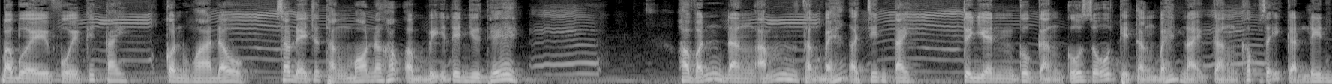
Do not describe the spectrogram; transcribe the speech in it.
Bà Bưởi phủi cái tay, Còn Hòa đâu? Sao để cho thằng Mon nó khóc ẩm mỹ lên như thế? Họ vẫn đang ấm thằng bé ở trên tay. Tuy nhiên, cô càng cố dỗ Thì thằng bé lại càng khóc dẫy cả lên.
